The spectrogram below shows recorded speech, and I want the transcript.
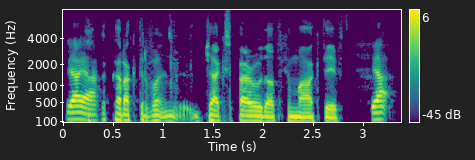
Ja, ja. het karakter van Jack Sparrow dat gemaakt heeft. Ja.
